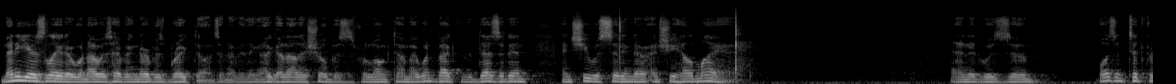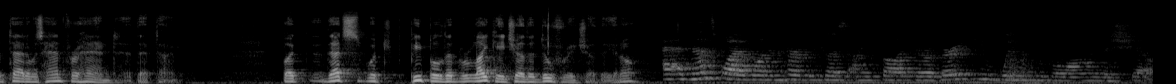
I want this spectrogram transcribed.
Many years later, when I was having nervous breakdowns and everything, I got out of show business for a long time. I went back to the Desert Inn, and she was sitting there, and she held my hand. And it was um, wasn't tit for tat; it was hand for hand at that time. But that's what people that like each other do for each other, you know. And that's why I wanted her, because I thought there are very few women who belong in this show.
